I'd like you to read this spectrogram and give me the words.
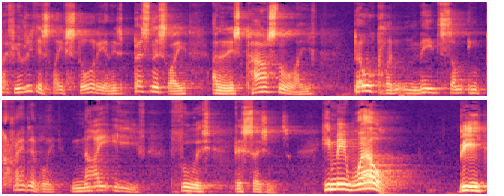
But if you read his life story and his business life and in his personal life, Bill Clinton made some incredibly naive, foolish decisions. He may well be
